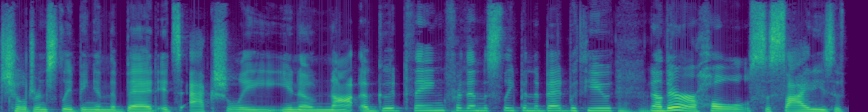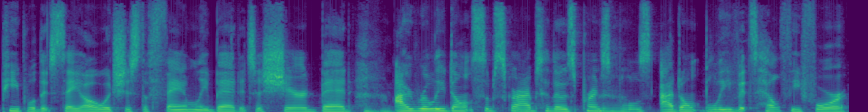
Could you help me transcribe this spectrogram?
children sleeping in the bed, it's actually, you know, not a good thing for them to sleep in the bed with you. Mm-hmm. Now, there are whole societies of people that say, oh, it's just a family bed, it's a shared bed. Mm-hmm. I really don't subscribe to those principles. Yeah. I don't believe it's healthy for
